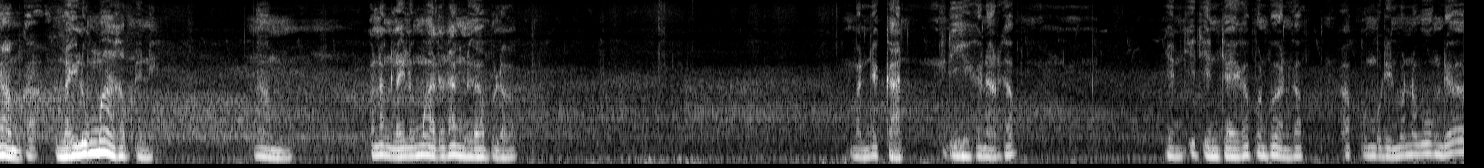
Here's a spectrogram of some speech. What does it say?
น้ำก็ไหลลงมาครับเดี๋ยวนี่น้ำกำลังไหลลงมาแต่ทางเหนือไปแล้วครับบรรยากาศดีขนาดครับ เย็นจิตเย็นใจครับเพื่อนๆครับครับผมบดินทร์วรรณวงศ์เด้อ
